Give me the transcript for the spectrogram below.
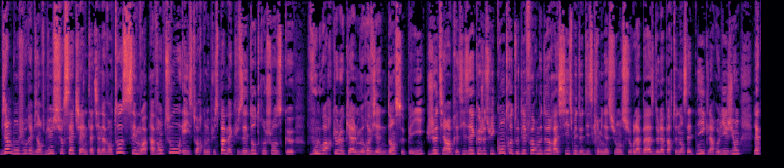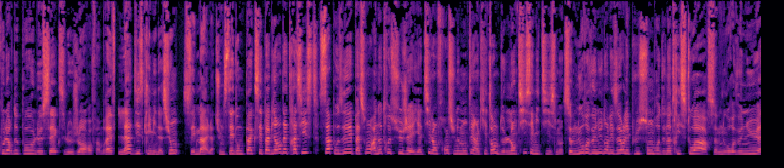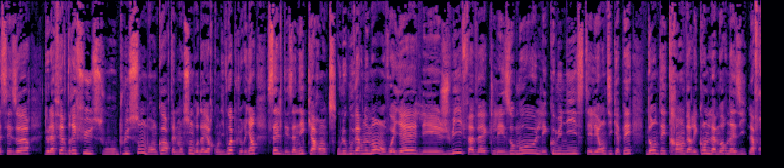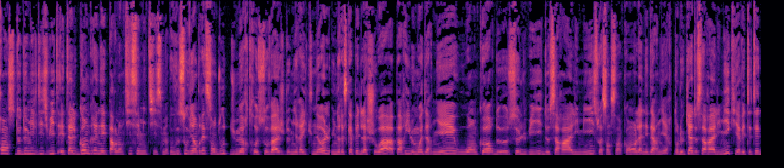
Bien bonjour et bienvenue sur cette chaîne. Tatiana Ventose, c'est moi. Avant tout, et histoire qu'on ne puisse pas m'accuser d'autre chose que vouloir que le calme revienne dans ce pays, je tiens à préciser que je suis contre toutes les formes de racisme et de discrimination sur la base de l'appartenance ethnique, la religion, la couleur de peau, le sexe, le genre, enfin bref, la discrimination, c'est mal. Tu ne sais donc pas que c'est pas bien d'être raciste? Ça posé, passons à notre sujet. Y a-t-il en France une montée inquiétante de l'antisémitisme? Sommes-nous revenus dans les heures les plus sombres de notre histoire? Sommes-nous revenu à ces heures de l'affaire Dreyfus, ou plus sombre encore, tellement sombre d'ailleurs qu'on n'y voit plus rien, celle des années 40, où le gouvernement envoyait les juifs avec les homos, les communistes et les handicapés dans des trains vers les camps de la mort nazis. La France de 2018 est-elle gangrénée par l'antisémitisme? Vous vous souviendrez sans doute du meurtre sauvage de Mireille Knoll, une rescapée de la Shoah à Paris le mois dernier, ou encore de celui de Sarah Halimi, 65 ans, l'année dernière. Dans le cas de Sarah Halimi, qui avait été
